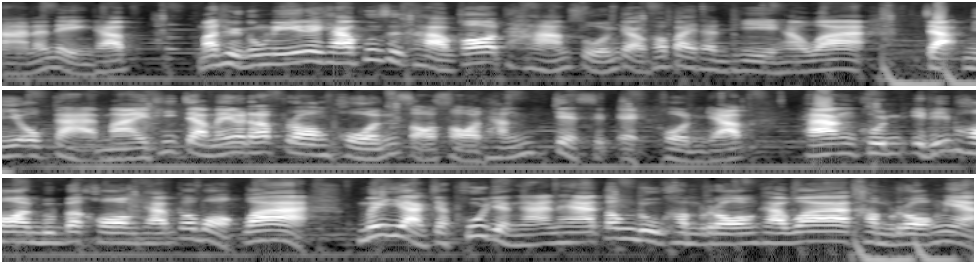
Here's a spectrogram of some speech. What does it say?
ณานั่นเองครับ มาถึงตรงนี้นะครับผู้สื่อข่าวก็ถามสวนกลับเข้าไปทันทีฮะว่า จะมีโอกาสไหมที่จะไม่รับรองผลสสทั้ง 71 คนครับทางคุณอิทธิพรบุญประคองครับก็บอกว่าไม่อยากจะพูดอย่างนั้นฮะต้องดูคำร้องครับว่าคำร้องเนี่ย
